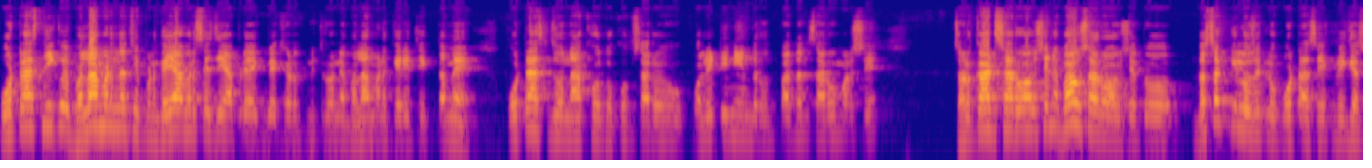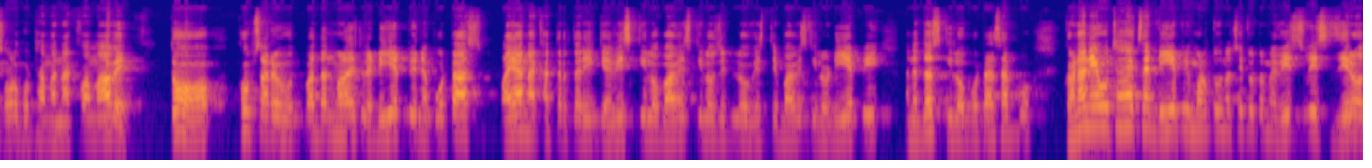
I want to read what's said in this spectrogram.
પોટાશની કોઈ ભલામણ નથી, પણ ગયા વર્ષે જે આપણે એક બે ખેડૂત મિત્રોને ભલામણ કરી હતી તમે પોટાશ જો નાખો તો ખૂબ સારું ક્વોલિટીની અંદર ઉત્પાદન સારું મળશે ચળકાટ સારો આવશે ને ભાવ સારો આવશે, તો દસક કિલો જેટલું પોટાશ એક વીઘે સોળ ગુઠામાં નાખવામાં આવે, તો ખૂબ સારું ઉત્પાદન મળે. એટલે ડીએપી અને પોટાશ પાયાના ખાતર તરીકે વીસ કિલો, બાવીસ કિલો જેટલું, વીસથી બાવીસ કિલો ડીએપી અને દસ કિલો પોટાશ આપવું. ઘણાને એવું થાય કે સાહેબ ડીએપી મળતું નથી, તો તમે વીસ વીસ ઝીરો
